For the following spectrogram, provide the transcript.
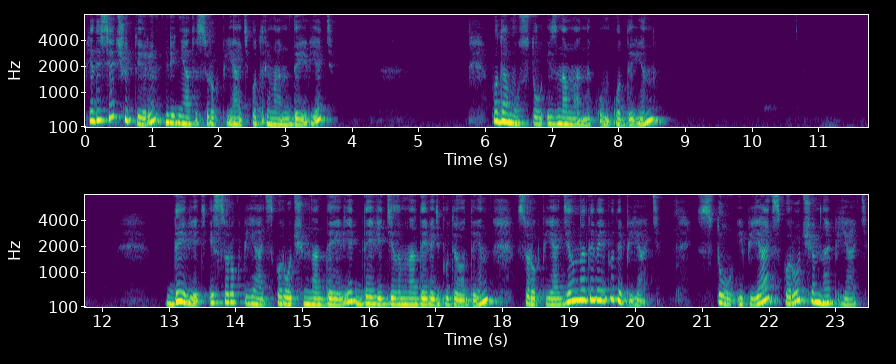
54 відняти 45 отримаємо 9. Подамо 100 із знаменником 1. 9 із 45 скорочуємо на 9. 9 ділимо на 9 буде 1. 45 ділимо на 9 буде 5. 100 і 5 скорочуємо на 5.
